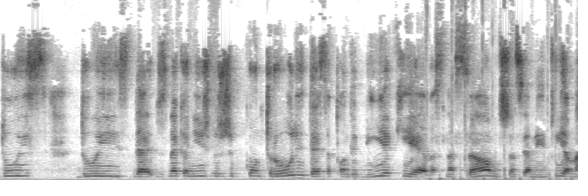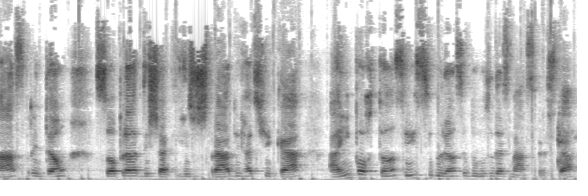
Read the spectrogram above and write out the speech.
dos, dos, da- dos mecanismos de controle dessa pandemia, que é a vacinação, o distanciamento e a máscara. Então, só para deixar aqui registrado e ratificar a importância e segurança do uso das máscaras, tá?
